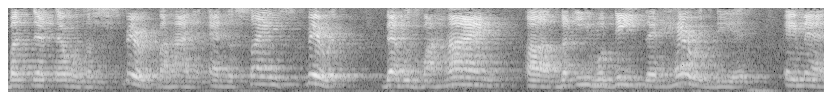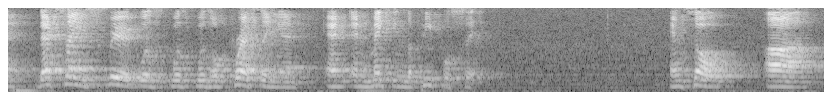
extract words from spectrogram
but that there was a spirit behind it. And the same spirit that was behind uh, the evil deed that Herod did, amen, that same spirit was, was, was oppressing and, and, and making the people sick. And so uh,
